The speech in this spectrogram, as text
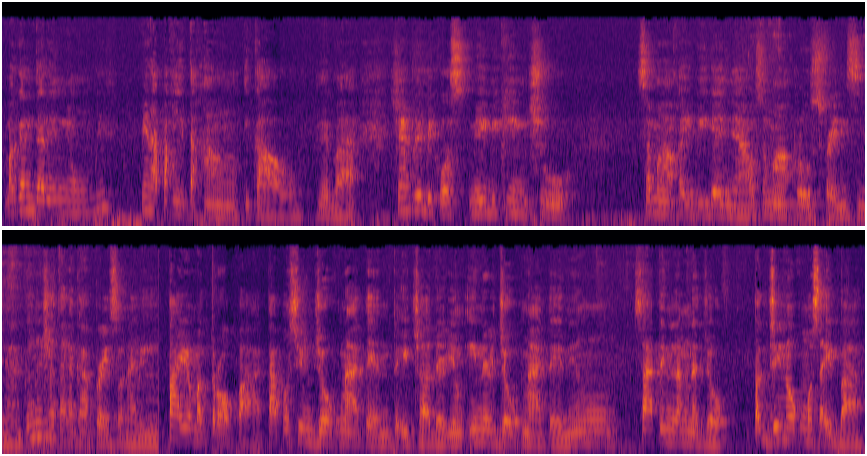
maganda rin yung may pinapakita kang ikaw, di ba? Siyempre because maybe Kim Chu, sa mga kaibigan niya o sa mga close friends niya, ganun siya talaga personally. Tayo magtropa, tapos yung joke natin to each other, yung inner joke natin, yung sa atin lang na joke, pag ginoke mo sa iba,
